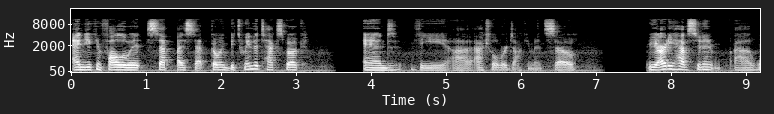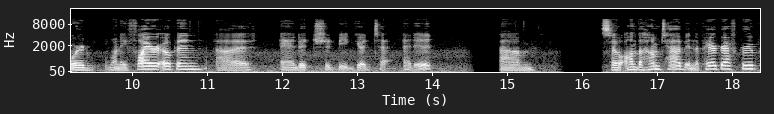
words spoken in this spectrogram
and you can follow it step by step, going between the textbook and the uh, actual Word document. So we already have Student uh, Word 1A Flyer open, uh, and it should be good to edit. Um, so on the Home tab in the Paragraph group,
